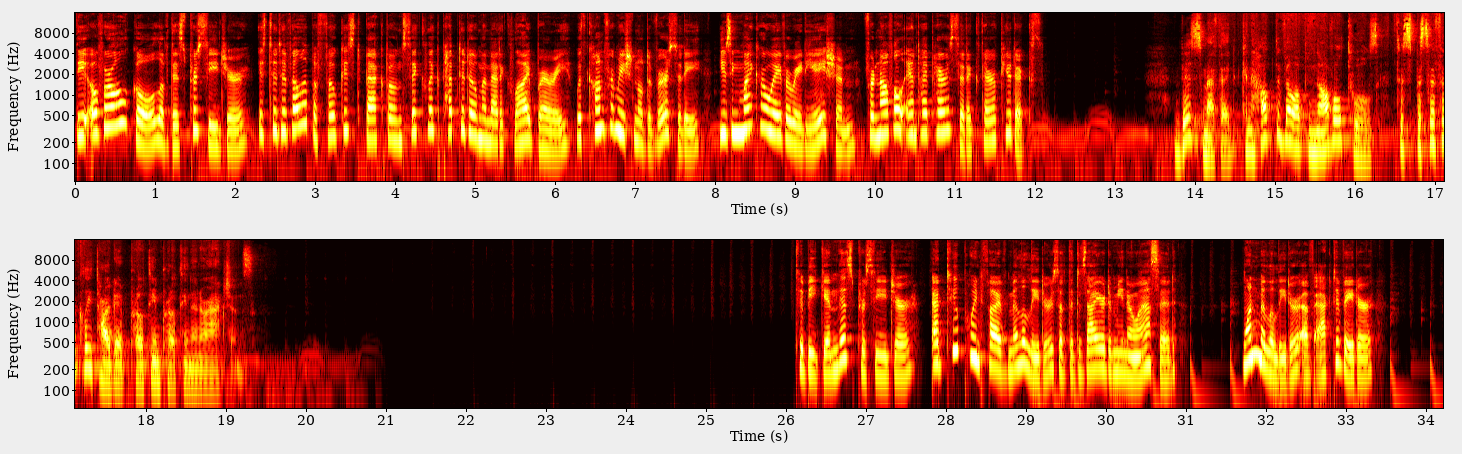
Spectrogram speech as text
The overall goal of this procedure is to develop a focused backbone cyclic peptidomimetic library with conformational diversity using microwave irradiation for novel antiparasitic therapeutics. This method can help develop novel tools to specifically target protein-protein interactions. To begin this procedure, add 2.5 milliliters of the desired amino acid, 1 milliliter of activator,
